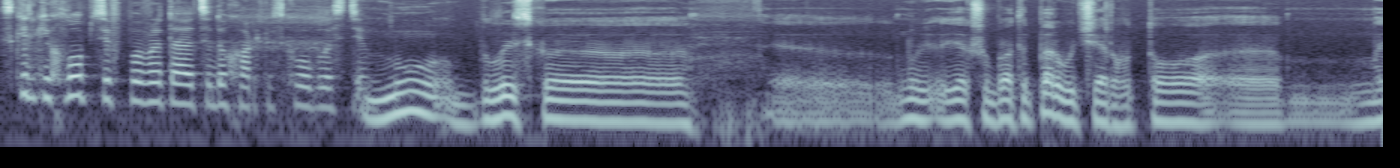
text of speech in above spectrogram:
Скільки хлопців повертаються до Харківської області? Ну, близько, е, ну, якщо брати першу чергу, то ми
